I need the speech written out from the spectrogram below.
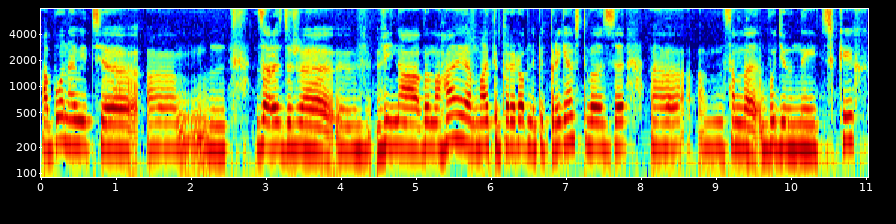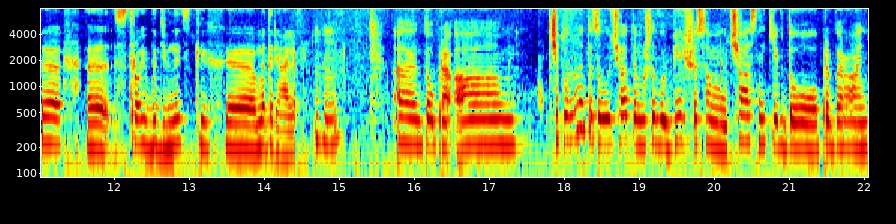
або навіть ем, зараз дуже війна вимагає мати переробне підприємство з ем, саме будівницьких е, стройбудівницьких е, матеріалів. Угу. Добре. А чи плануєте залучати, можливо, більше саме учасників до прибирань?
